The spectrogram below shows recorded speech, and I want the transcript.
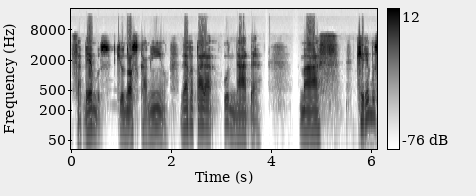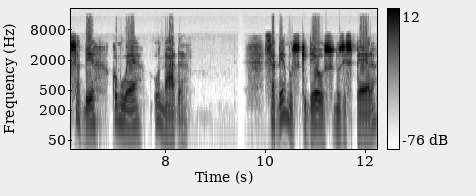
Sabemos que o nosso caminho leva para o nada, mas queremos saber como é o nada. Sabemos que Deus nos espera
